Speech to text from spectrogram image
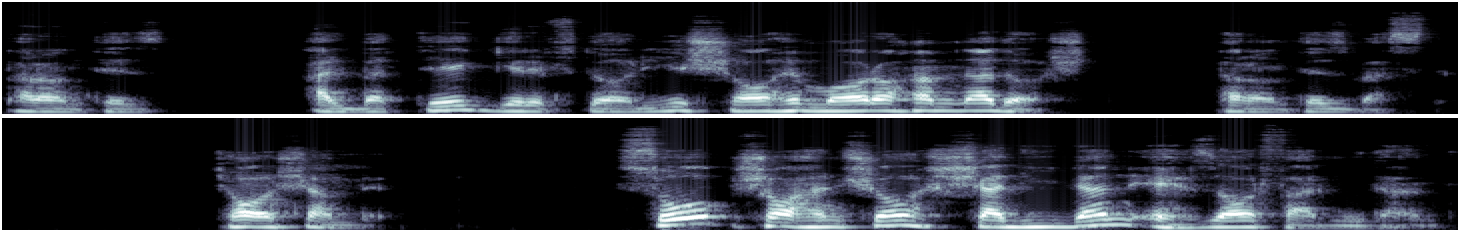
پرانتز البته گرفتاری شاه ما را هم نداشت. پرانتز بسته. چهارشنبه. صبح شاهنشاه شدیدن احزار فرمودند.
